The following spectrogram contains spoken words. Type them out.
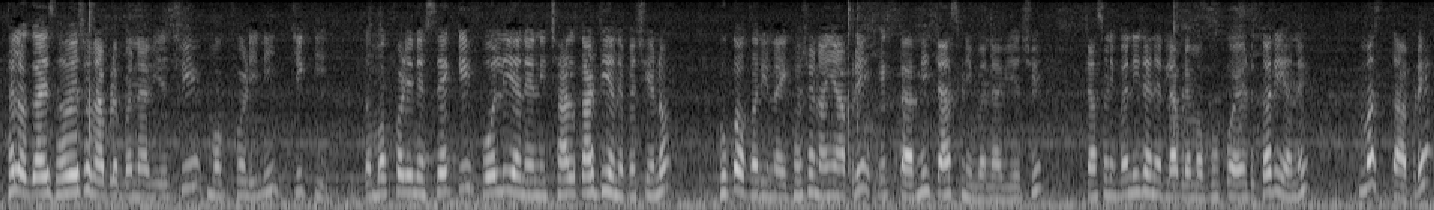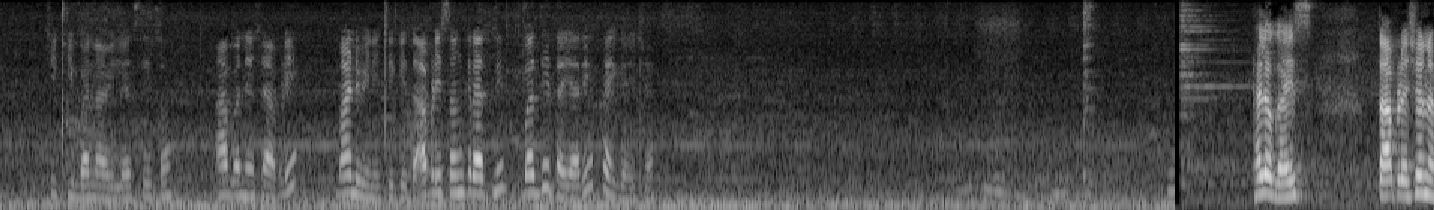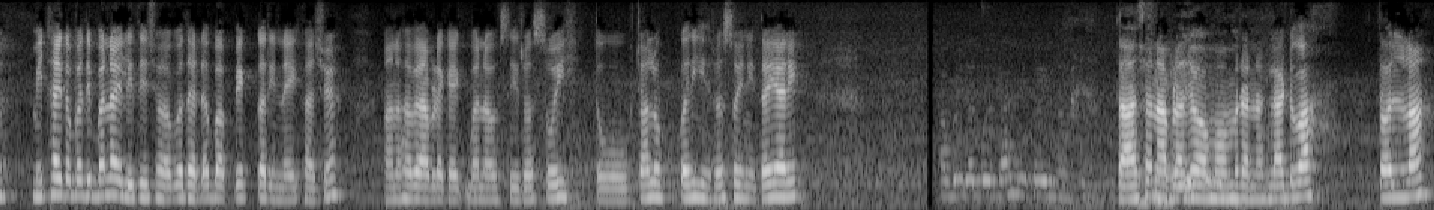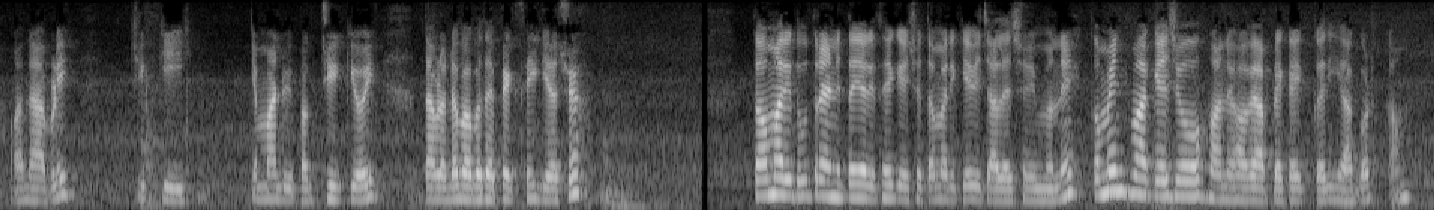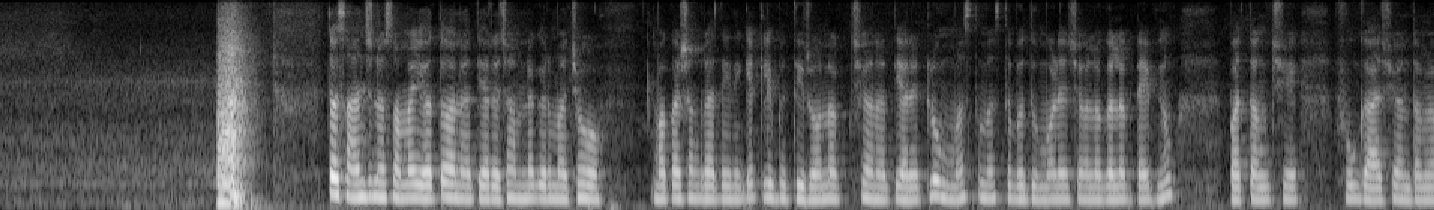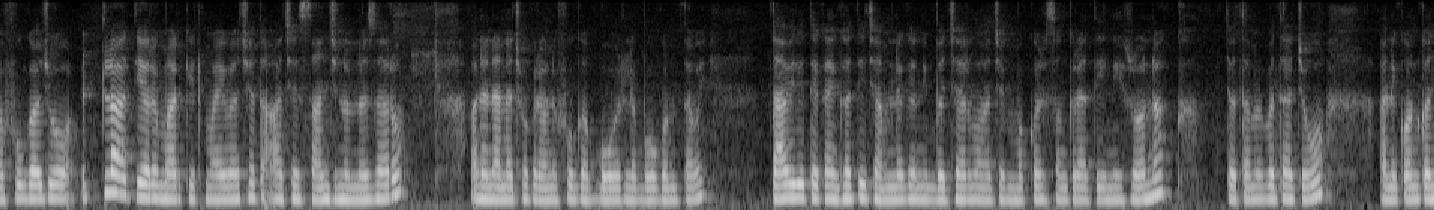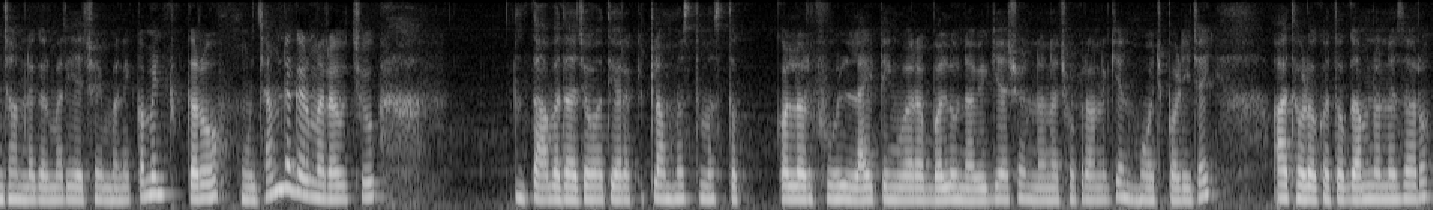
હેલો ગાઈઝ હવે છે ને આપણે બનાવીએ છીએ મગફળીની ચીકી. તો મગફળીને શેકી, ફોલી અને એની છાલ કાઢી અને પછી એનો ભૂકો કરી નાખ્યો છે ને અહીંયા આપણે એક તારની ચાસણી બનાવીએ છીએ. ચાસણી બની જાય ને એટલે આપણે એમાં ભૂકો એડ કરી અને મસ્ત આપણે ચીકી બનાવી લેશી તો. આ બને છે આપણી માંડવીની ચીકી. તો આપણી સંક્રાંતની બધી તૈયારી થઈ ગઈ છે. હેલો ગાઈસ તો આપણે છે ને, મીઠાઈ તો બધી બનાવી લીધી છે. હવે બધા ડબ્બા પેક કરી નાખ્યા છે. અને હવે આપણે કંઈક બનાવશી રસોઈ. તો ચાલો કરીએ રસોઈની તૈયારી. તો આ છે ને આપણા જો મમરાના લાડવા, તલના અને આપણી ચીકી કે માંડવી પાક ચીકી હોય. તો આપણા ડબ્બા બધા પેક થઈ ગયા છે. તો અમારી તો ઉત્તરાયણની તૈયારી થઈ ગઈ છે. તમારી કેવી ચાલે છે એ મને કમેન્ટમાં કહેજો. અને હવે આપણે કંઈક કરીએ આગળ કામ. તો સાંજનો સમય હતો અને અત્યારે જામનગરમાં જો મકર સંક્રાંતિની કેટલી બધી રોનક છે અને અત્યારે એટલું મસ્ત મસ્ત બધું મળે છે. અલગ અલગ ટાઈપનું પતંગ છે. ફુગા છે અને તમે ફુગા જો એટલા અત્યારે માર્કેટમાં આવ્યા છે તો આ છે સાંજનો નજારો. અને નાના છોકરાઓને ફુગા બહુ એટલે બહુ ગમતા હોય. તો આવી રીતે કંઈક હતી જામનગરની બજારમાં આજે મકર સંક્રાંતિની રોનક. તો તમે બધા જુઓ અને કોણ કોણ જામનગરમાં રહીએ છે એ મને કમેન્ટ કરો. હું જામનગરમાં રહું છું. તો આ બધા જો અત્યારે કેટલા મસ્ત મસ્ત કલરફુલ લાઇટિંગવાળા બલૂન આવી ગયા છે નાના છોકરાઓને કે મોજ પડી જાય. આ થોડોક હતો ગામનો નજારો.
